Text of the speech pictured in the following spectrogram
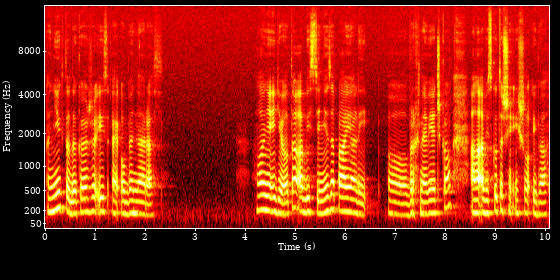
a niekto dokáže ísť aj obe naraz. Hlavne ide o to, aby ste nezapájali vrchné viečko, ale aby skutočne išlo iba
